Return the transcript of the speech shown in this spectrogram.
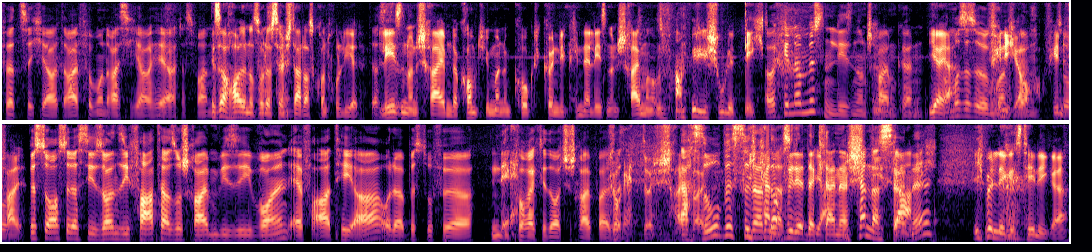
40 Jahre, 3, 35 Jahre her. Das waren Ist auch heute noch so, dass der Staat das kontrolliert. Das lesen und schreiben, da kommt jemand und guckt, können die Kinder lesen und schreiben und sonst machen wir die Schule dicht. Aber Kinder müssen lesen und schreiben können. Ja, ja. Man muss es irgendwann Finde ich auch, auf jeden so. Fall. Bist du auch so, dass die sollen sie Vater so schreiben, wie sie wollen, F-A-T-A, oder bist du für Nee. die korrekte deutsche Schreibweise? Korrekt, deutsche Schreibweise. Ach so, bist du Ich dann doch das- wieder der ja, kleine Ich kann das Spießer, gar ne? nicht. Ich bin Legastheniker.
